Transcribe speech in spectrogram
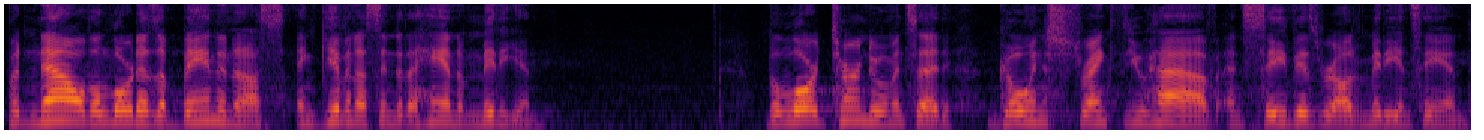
But now the Lord has abandoned us and given us into the hand of Midian. The Lord turned to him and said, Go in strength you have and save Israel out of Midian's hand.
